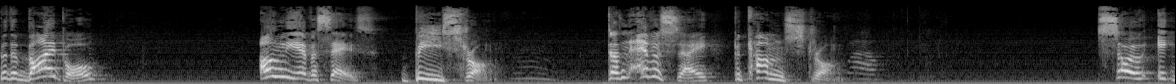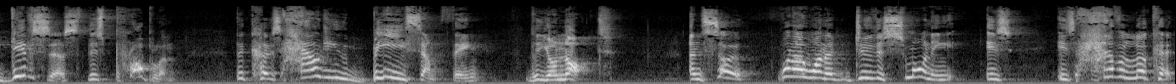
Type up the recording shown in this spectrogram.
But the Bible only ever says, be strong. Doesn't ever say, become strong. Wow. So it gives us this problem because how do you be something that you're not? And so, what I want to do this morning is, is have a look at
